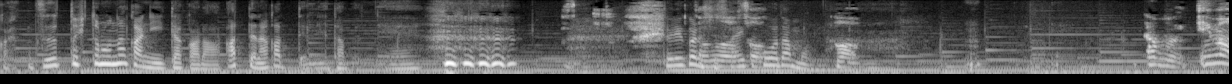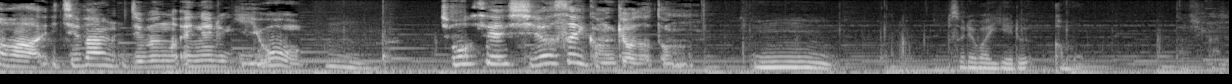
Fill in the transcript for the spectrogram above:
かずっと人の中にいたから会ってなかったよね多分ね。一人暮らし最高だもんな。多分今は一番自分のエネルギーをうん。調整しやすい環境だと思う。うん。それは言えるかも。確かに。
